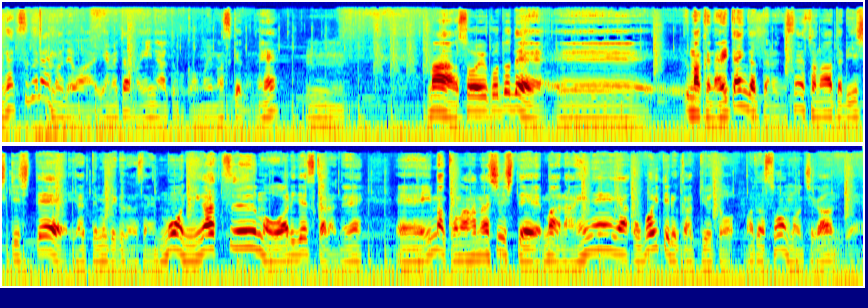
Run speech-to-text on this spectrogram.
2月ぐらいまではやめた方がいいなと僕は思いますけどね。うん。まあそういうことで、えー、うまくなりたいんだったらですねその辺り意識してやってみてください。もう2月も終わりですからね、えー、今この話してまあ来年や覚えてるかっていうとまたそうも違うんで。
